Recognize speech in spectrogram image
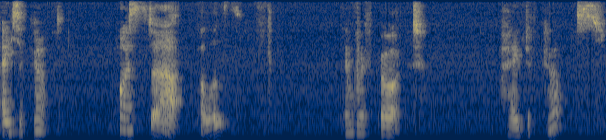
The Ace of Cups. Nice start, fellas. Then we've got Page of Cups.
